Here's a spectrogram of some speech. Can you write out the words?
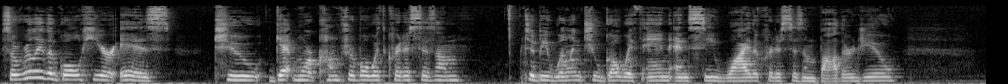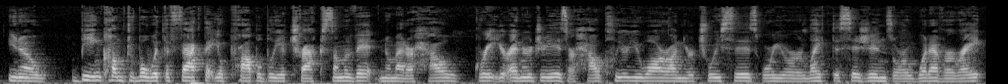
So, really, the goal here is to get more comfortable with criticism, to be willing to go within and see why the criticism bothered you. You know, being comfortable with the fact that you'll probably attract some of it, no matter how great your energy is or how clear you are on your choices or your life decisions or whatever, right?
